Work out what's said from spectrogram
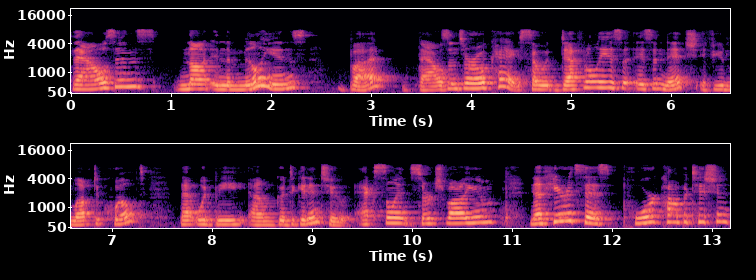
thousands not in the millions but thousands are okay so it definitely is a, is a niche if you'd love to quilt that would be um, good to get into excellent search volume now here it says poor competition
